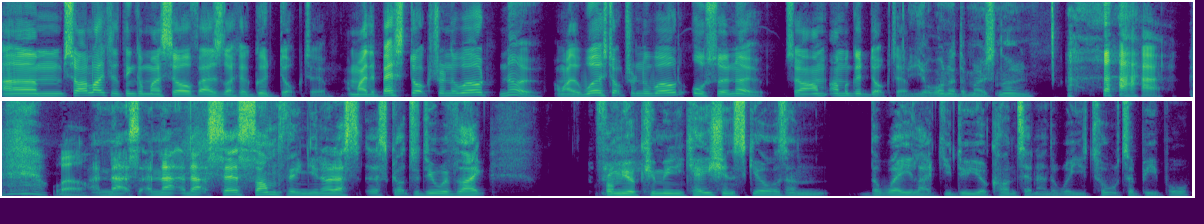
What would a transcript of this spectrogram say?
Um, so I like to think of myself as like a good doctor. Am I the best doctor in the world? No. Am I the worst doctor in the world? Also no. So I'm, I'm a good doctor. You're one of the most known, well, and that's and that that says something. You know, that's that's got to do with like from your communication skills and the way like you do your content and the way you talk to people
